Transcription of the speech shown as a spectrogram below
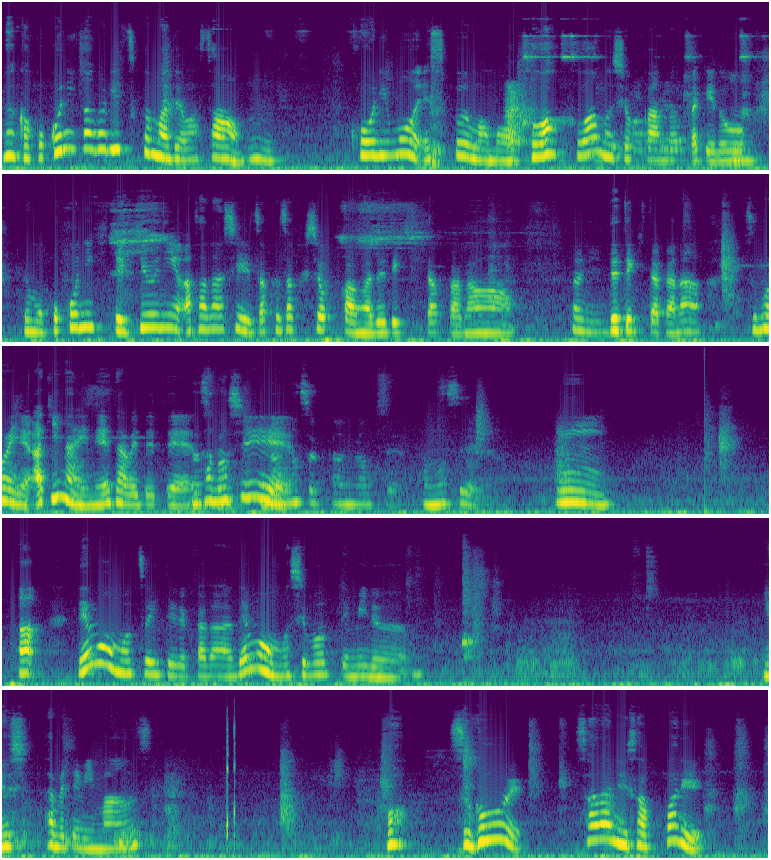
うなんかここにたどり着くまではさ、うん氷もエスプーマもふわっふわの食感だったけど、でもここに来て急に新しいザクザク食感が出てきたから、何？出てきたから、すごいね、飽きないね、食べてて。楽しい。いろんな食感があって楽しいねうん。あ、レモンもついてるから、レモンも絞ってみる。よし、食べてみます。あ、すごい。さらにさっぱり。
